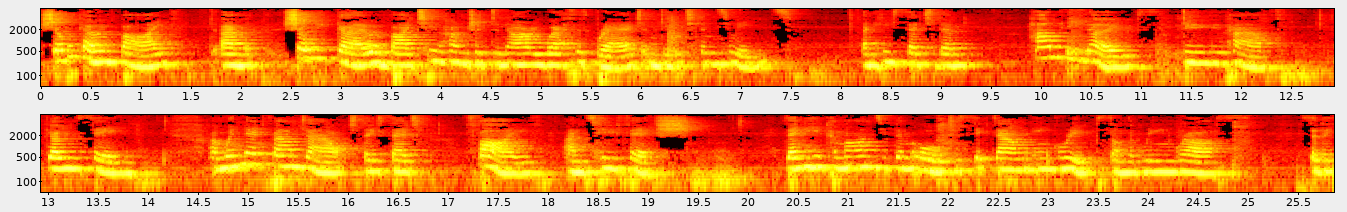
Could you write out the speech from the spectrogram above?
Shall we go and buy? Um, shall we go and buy 200 denarii worth of bread and give it to them to eat? And he said to them, How many loaves do you have? Go and see. And when they'd found out, they said, Five and two fish. Then he commanded them all to sit down in groups on the green grass. So they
